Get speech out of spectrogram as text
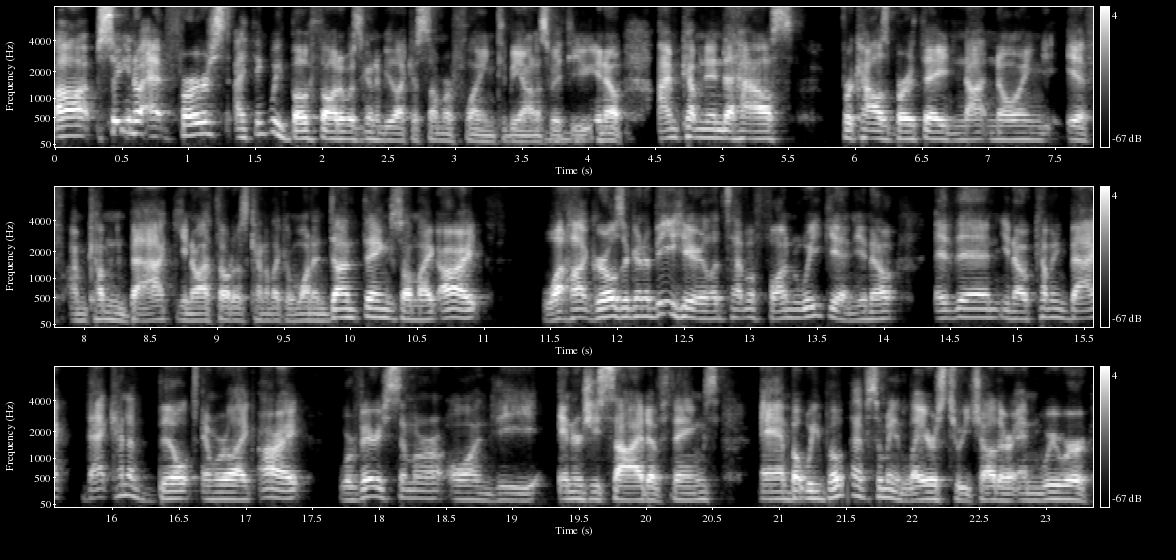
Uh, so you know, at first, I think we both thought it was going to be like a summer fling. To be honest with you, you know, I'm coming into house for Kyle's birthday, not knowing if I'm coming back. You know, I thought it was kind of like a one and done thing. So I'm like, all right, what hot girls are going to be here? Let's have a fun weekend, you know? And then, you know, coming back, that kind of built and we're like, all right, we're very similar on the energy side of things. And, but we both have so many layers to each other. And we were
